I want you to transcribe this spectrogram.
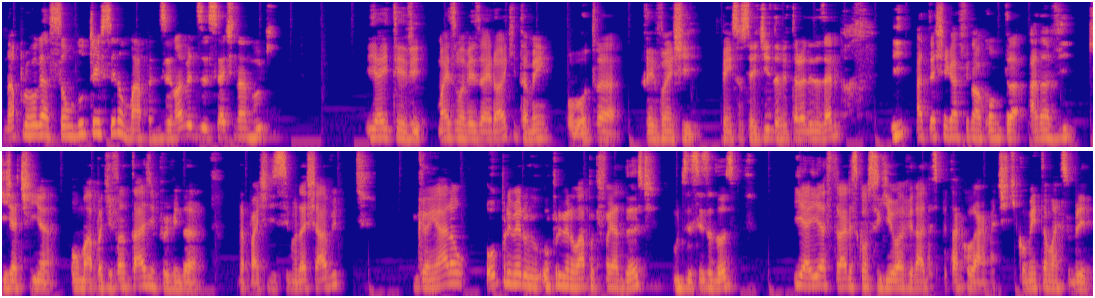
na prorrogação do terceiro mapa, 19 a 17 na Nuke. E aí teve mais uma vez a Heroic também, outra revanche bem sucedida, vitória 2 a 0 e até chegar à final contra a Navi, que já tinha um mapa de vantagem por vir da, da parte de cima da chave. Ganharam o primeiro, o primeiro mapa, que foi a Dust, o 16 a 12. E aí a Astralis conseguiu a virada espetacular, Matt. Que comenta mais sobre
